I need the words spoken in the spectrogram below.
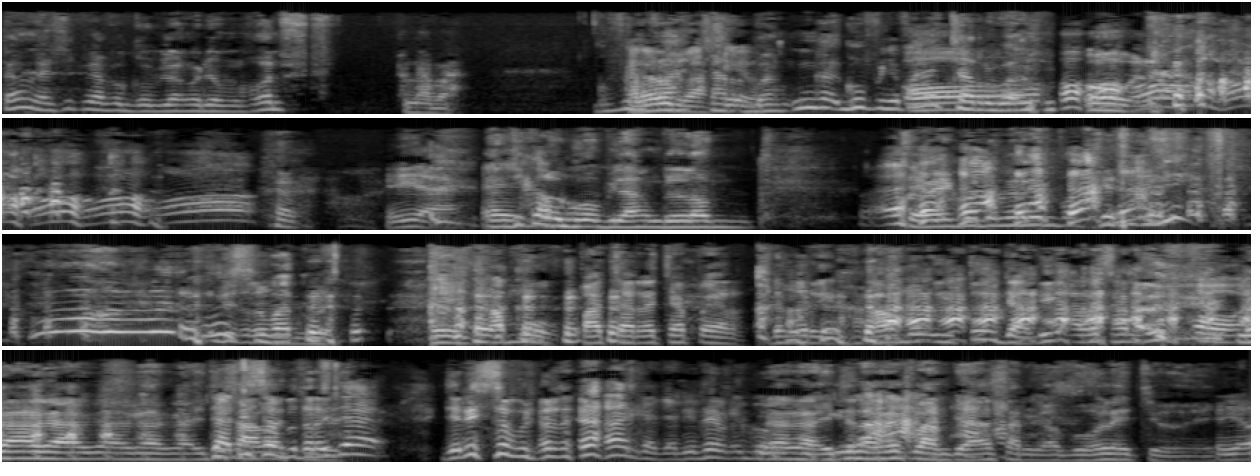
Tahu gak sih kenapa gue bilang udah move on? Kenapa? Gue Karena punya pacar, berhasil. Bang. Enggak, gue punya pacar, Bang. Oh, Iya. Nanti kalau gue bilang belum, cewek gue dengerin podcast ini, Seru banget. Hei, kamu pacarnya ceper, dengerin. Kamu itu jadi alasan move on. Enggak, enggak, enggak, enggak, enggak. Jadi sebenarnya, jadi sebenarnya enggak jadi deh gue. Enggak, enggak. Itu namanya pelampiasan. Enggak boleh, cuy. Iya,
